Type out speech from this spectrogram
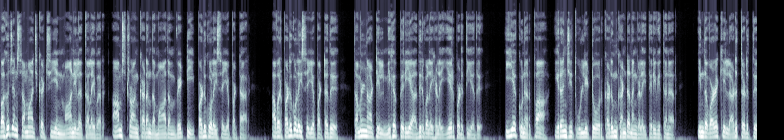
பகுஜன் சமாஜ் கட்சியின் மாநில தலைவர் ஆம்ஸ்ட்ராங் கடந்த மாதம் வெட்டி படுகொலை செய்யப்பட்டார். அவர் படுகொலை செய்யப்பட்டது தமிழ்நாட்டில் மிகப்பெரிய அதிர்வலைகளை ஏற்படுத்தியது. இயக்குனர் பா. இரஞ்சித் உள்ளிட்டோர் கடும் கண்டனங்களை தெரிவித்தனர். இந்த வழக்கில் அடுத்தடுத்து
